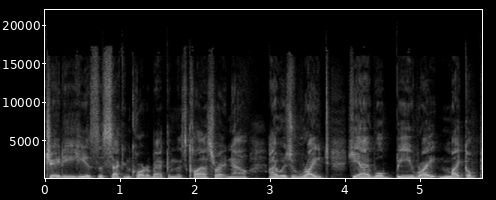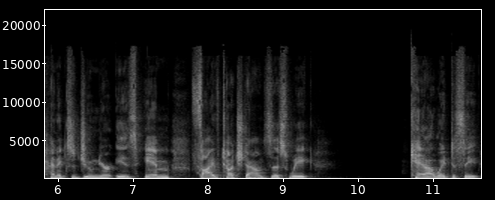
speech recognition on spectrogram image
JD he is the second quarterback in this class right now. I was right. He I will be right. Michael Penix Jr. is him. Five touchdowns this week. Cannot wait to see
